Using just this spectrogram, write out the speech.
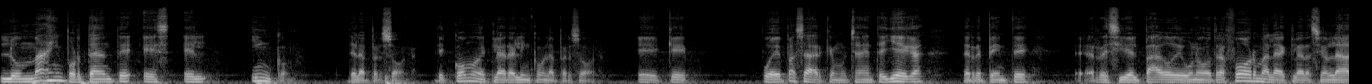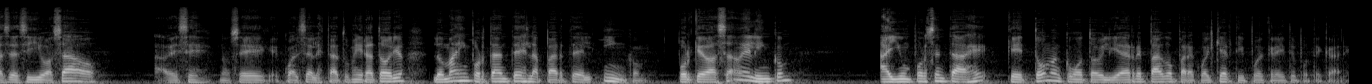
lo más importante es el income de la persona, de cómo declara el income la persona. Eh, que puede pasar que mucha gente llega, de repente eh, recibe el pago de una u otra forma, la declaración la hace así o asado, a veces no sé cuál sea el estatus migratorio. Lo más importante es la parte del income, porque basado en el income hay un porcentaje que toman como tu habilidad de repago para cualquier tipo de crédito hipotecario.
